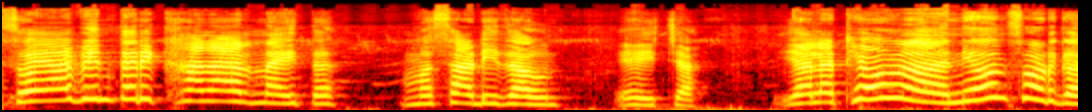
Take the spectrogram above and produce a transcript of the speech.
सोयाबीन तरी खाणार नाही तर मसाडी जाऊन यायच्या. याला ठेव नेऊन सोड ग.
